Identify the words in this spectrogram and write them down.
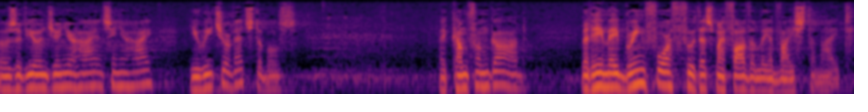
Those of you in junior high and senior high, you eat your vegetables. They come from God, that He may bring forth food. That's my fatherly advice tonight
